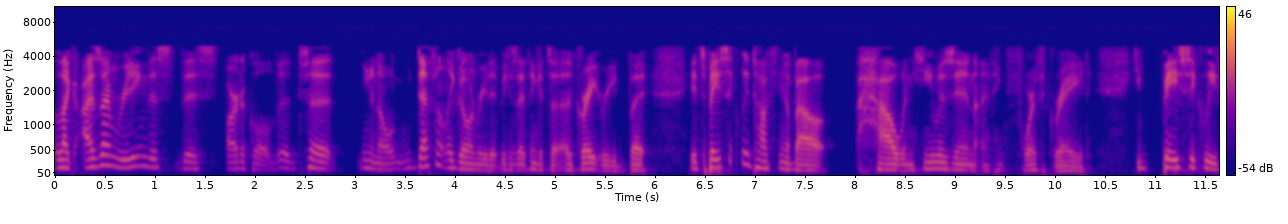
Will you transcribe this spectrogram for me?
Like as I'm reading this this article to you know definitely go and read it because I think it's a, a great read. But it's basically talking about how when he was in I think fourth grade, he basically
